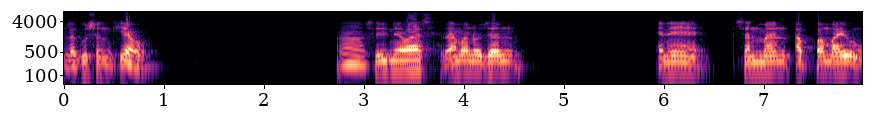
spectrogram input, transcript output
લઘુ સંખ્યાઓ. શ્રીનિવાસ, રામાનુજન, એને સન્માન આપવામાં આવ્યું.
